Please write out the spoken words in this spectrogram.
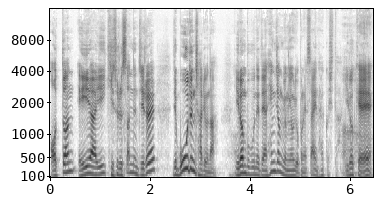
어떤 AI 기술을 썼는지를 이제 모든 자료나 이런 부분에 대한 행정 명령을 이번에 사인할 것이다. 아. 이렇게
